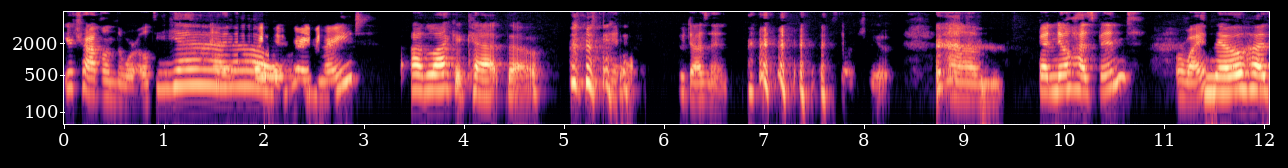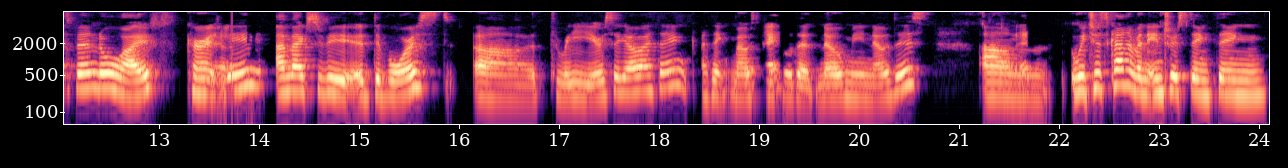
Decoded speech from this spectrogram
you're traveling the world. Yeah, I know. Are you, are married? I'd like a cat though. yeah, who doesn't? so cute. Um, but no husband or wife. No husband or wife currently. Yeah. I'm actually uh, divorced uh, three years ago. I think. I think most okay. people that know me know this, um, which is kind of an interesting thing,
